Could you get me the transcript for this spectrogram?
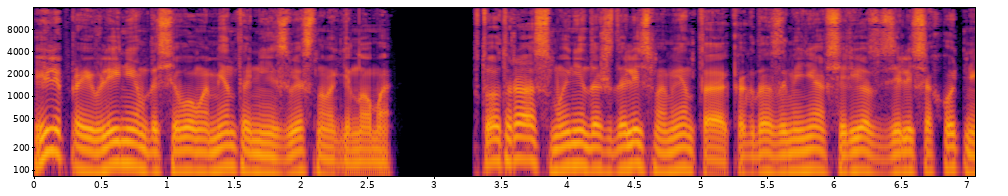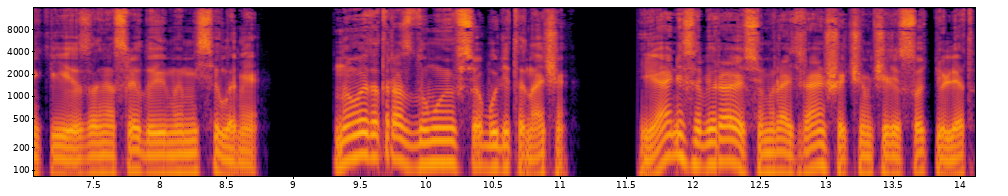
или проявлением до сего момента неизвестного генома. В тот раз мы не дождались момента, когда за меня всерьез взялись охотники за наследуемыми силами. Но в этот раз, думаю, все будет иначе. Я не собираюсь умирать раньше, чем через сотню лет.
